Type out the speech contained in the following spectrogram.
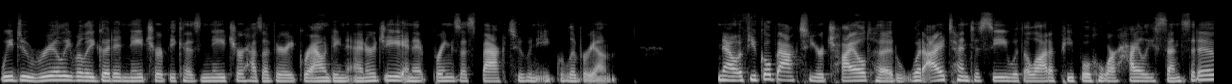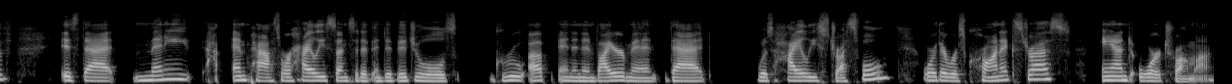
We do really, really good in nature because nature has a very grounding energy and it brings us back to an equilibrium. Now, if you go back to your childhood, what I tend to see with a lot of people who are highly sensitive is that many empaths or highly sensitive individuals grew up in an environment that was highly stressful or there was chronic stress and or trauma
